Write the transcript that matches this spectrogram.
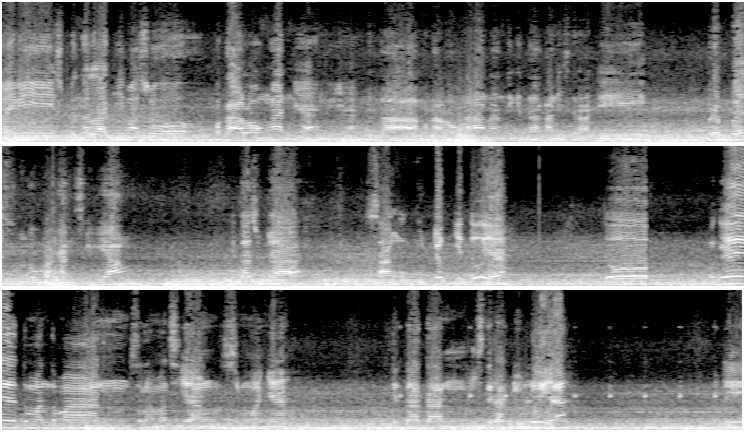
Nah ini sebentar lagi masuk Pekalongan ya ini ya kita Pekalongan nanti kita akan istirahat di Brebes untuk makan siang. Kita sudah sanggup gudeg gitu ya. Tuh. Oke teman-teman selamat siang semuanya. Kita akan istirahat dulu ya. Di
